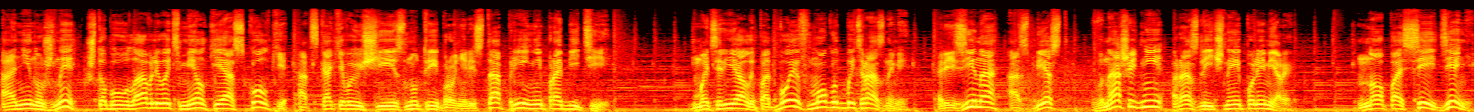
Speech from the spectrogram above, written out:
Они нужны, чтобы улавливать мелкие осколки, отскакивающие изнутри бронелиста при непробитии – Материалы подбоев могут быть разными. Резина, асбест, в наши дни различные полимеры. Но по сей день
